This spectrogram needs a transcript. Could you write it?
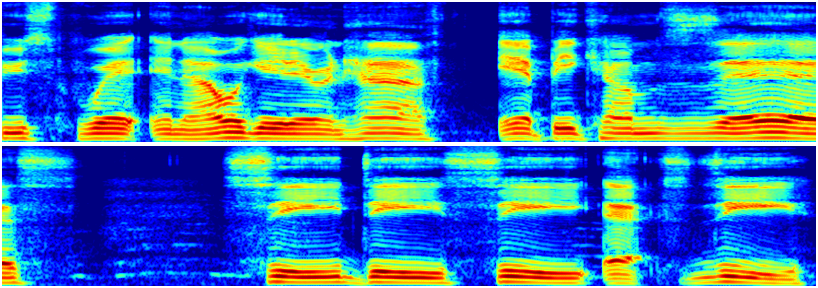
you split an alligator in half, it becomes this. C D C X D.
